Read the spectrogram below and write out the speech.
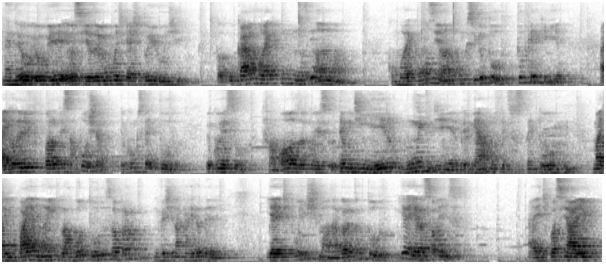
Entendeu? Eu, eu vi, eu, esses dias eu vi um podcast do Yuji. O cara é um moleque com 11 anos, mano. Com um moleque com 11 anos conseguiu tudo, tudo que ele queria. Aí quando ele parou pra pensar, poxa, eu conquistei tudo. Eu conheço famosos, eu conheço, eu tenho dinheiro, muito dinheiro, porque ele ganhava muito, ele sustentou. Imagina, o pai e a mãe largou tudo só pra investir na carreira dele. E aí tipo, ixi, mano, agora eu tenho tudo. E aí era só isso. Aí tipo assim, aí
